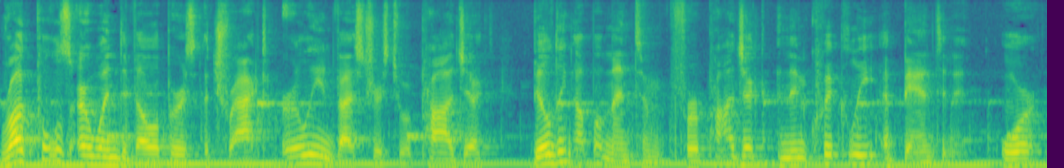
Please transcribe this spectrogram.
Rug pulls are when developers attract early investors to a project, building up momentum for a project and then quickly abandon it or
